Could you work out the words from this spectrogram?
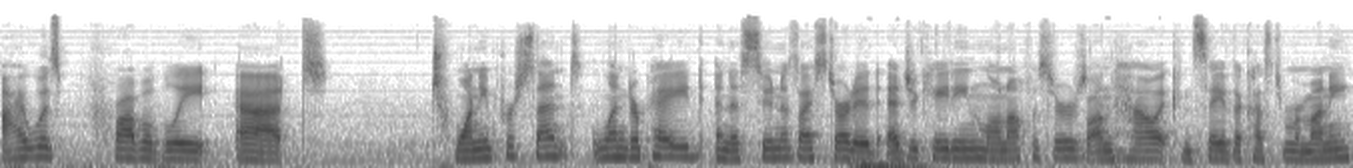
I was probably at 20% lender paid. And as soon as I started educating loan officers on how it can save the customer money,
